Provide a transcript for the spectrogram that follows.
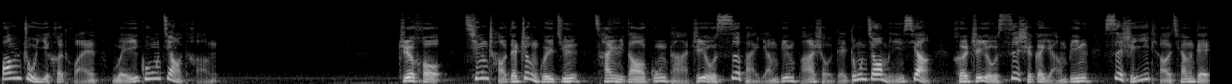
帮助义和团围攻教堂。之后，清朝的正规军参与到攻打只有四百洋兵把守的东交民巷和只有四十个洋兵、四十一条枪的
